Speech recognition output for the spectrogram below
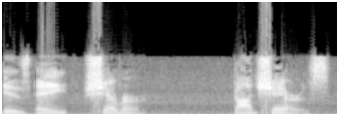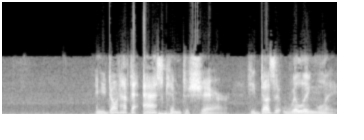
is a sharer. God shares. And you don't have to ask Him to share, He does it willingly.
